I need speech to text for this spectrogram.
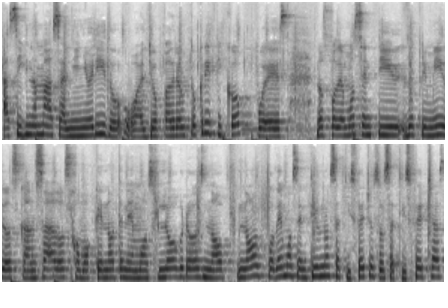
asigna más al niño herido o al yo padre autocrítico, pues nos podemos sentir deprimidos, cansados, como que no tenemos logros, no, no podemos sentirnos satisfechos o satisfechas,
